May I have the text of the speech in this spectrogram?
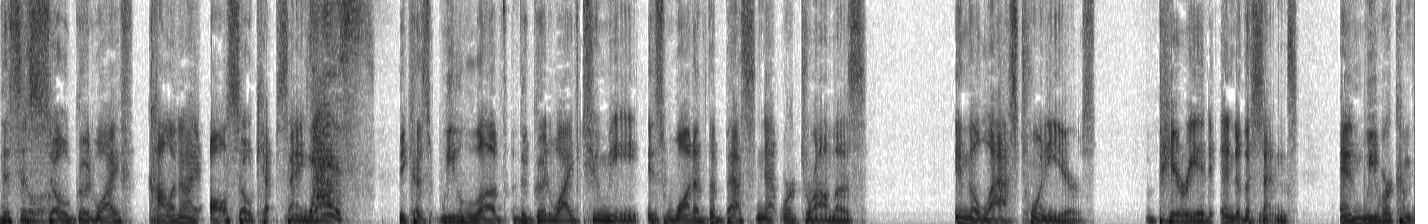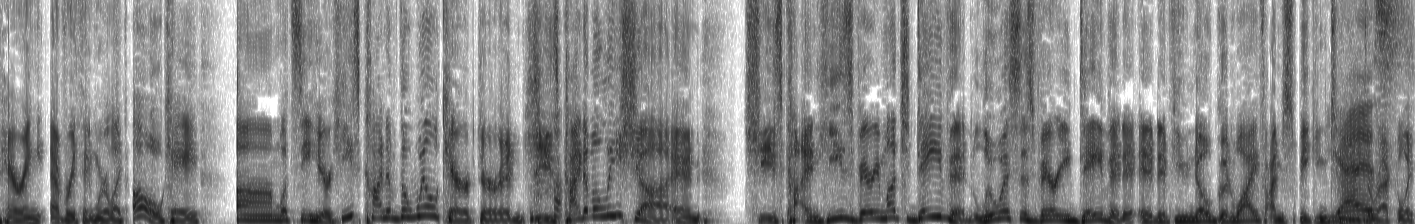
This is so good, wife. Colin and I also kept saying that. Yes. Because we love The Good Wife to me is one of the best network dramas in the last 20 years. Period. End of the sentence. And we were comparing everything. We are like, oh, okay. Um, let's see here. He's kind of the Will character, and she's kind of Alicia, and she's and he's very much David. Louis is very David. And if you know Good Wife, I'm speaking to Yes. you directly,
